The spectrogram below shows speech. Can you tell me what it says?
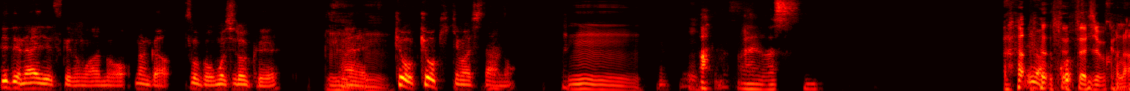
出てないですけども、あの、なんか、すごく面白く、うん、はい。うん。今日、今日聞きました、あの。うん。あ、ありがとうございます。今 大丈夫かな？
